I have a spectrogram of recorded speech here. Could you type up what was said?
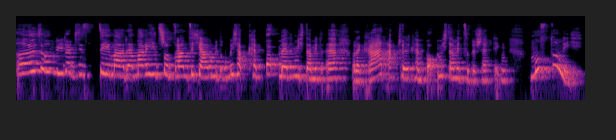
also wieder dieses Thema, da mache ich jetzt schon 20 Jahre mit rum. Ich habe keinen Bock mehr, mich damit, äh, oder gerade aktuell keinen Bock, mich damit zu beschäftigen. Musst du nicht.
